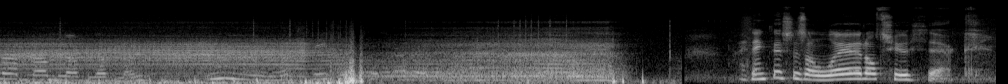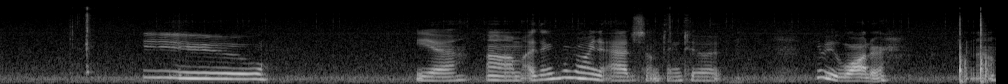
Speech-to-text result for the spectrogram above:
Blah blah blah blah blah. Mmm, what's tasty? I think this is a little too thick. Ew. Yeah, um, I think we're going to add something to it. Maybe water. No.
